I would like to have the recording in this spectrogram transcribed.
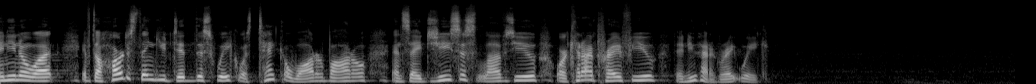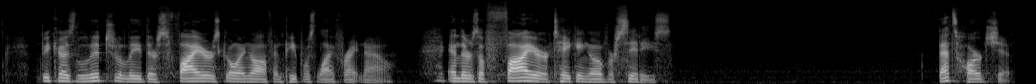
And you know what? If the hardest thing you did this week was take a water bottle and say, Jesus loves you, or can I pray for you, then you had a great week. Because literally, there's fires going off in people's life right now, and there's a fire taking over cities. That's hardship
